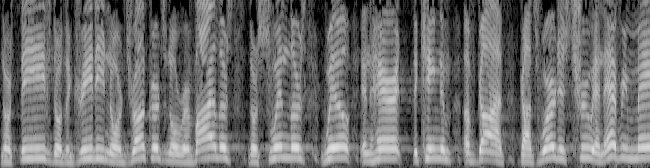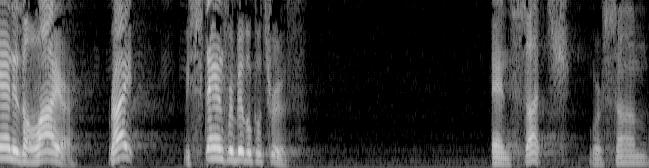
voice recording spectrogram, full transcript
nor thieves, nor the greedy, nor drunkards, nor revilers, nor swindlers will inherit the kingdom of God. God's word is true and every man is a liar. Right? We stand for biblical truth. And such were some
